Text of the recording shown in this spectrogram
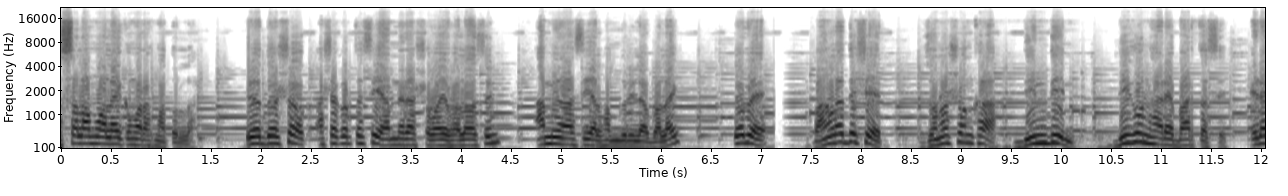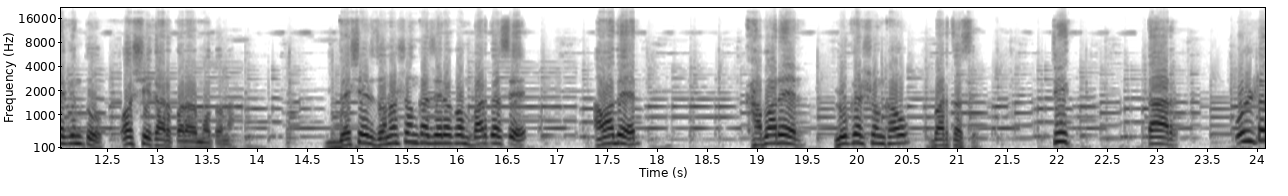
আসসালামু আলাইকুম রহমতুল্লাহ। প্রিয় দর্শক, আশা করতেছি আপনারা সবাই ভালো আছেন। আমিও আছি আলহামদুলিল্লাহ বালাই তবে বাংলাদেশের জনসংখ্যা দিন দিন দ্বিগুণ হারে বাড়তেছে, এটা কিন্তু অস্বীকার করার মতো না। দেশের জনসংখ্যা যেরকম বাড়তেছে, আমাদের খাবারের লোকের সংখ্যাও বাড়তেছে। ঠিক তার উল্টো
